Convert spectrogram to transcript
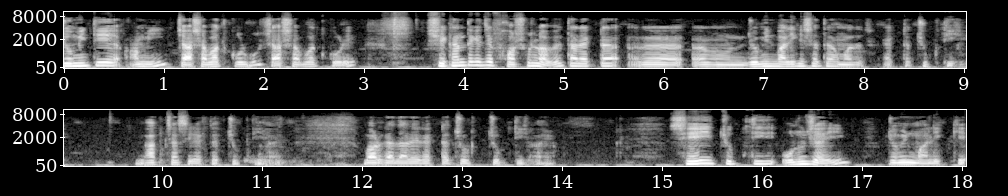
জমিতে আমি চাষাবাদ করব, চাষাবাদ করে সেখান থেকে যে ফসল হবে, তার একটা জমির মালিকের সাথে আমাদের একটা চুক্তি, ভাগ চাষির একটা চুক্তি হয় বর্গাদারের একটা চুক্তি হয়। সেই চুক্তি অনুযায়ী জমির মালিককে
